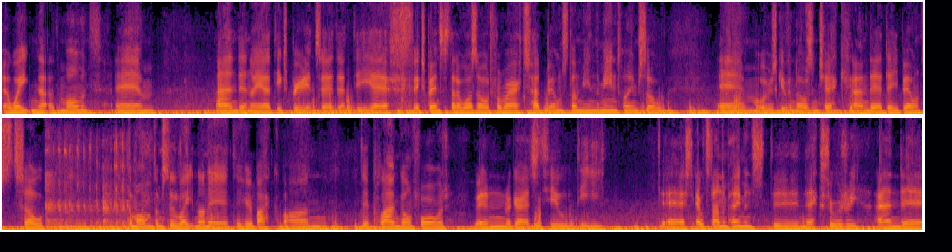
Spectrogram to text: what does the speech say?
awaiting that at the moment. Um, and then I had the experience uh, that the uh, expenses that I was owed for March had bounced on me in the meantime. So um, I was given those in check and uh, they bounced. So at the moment, I'm still waiting on uh, to hear back on the plan going forward in regards to the uh, outstanding payments, the neck surgery, and uh,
